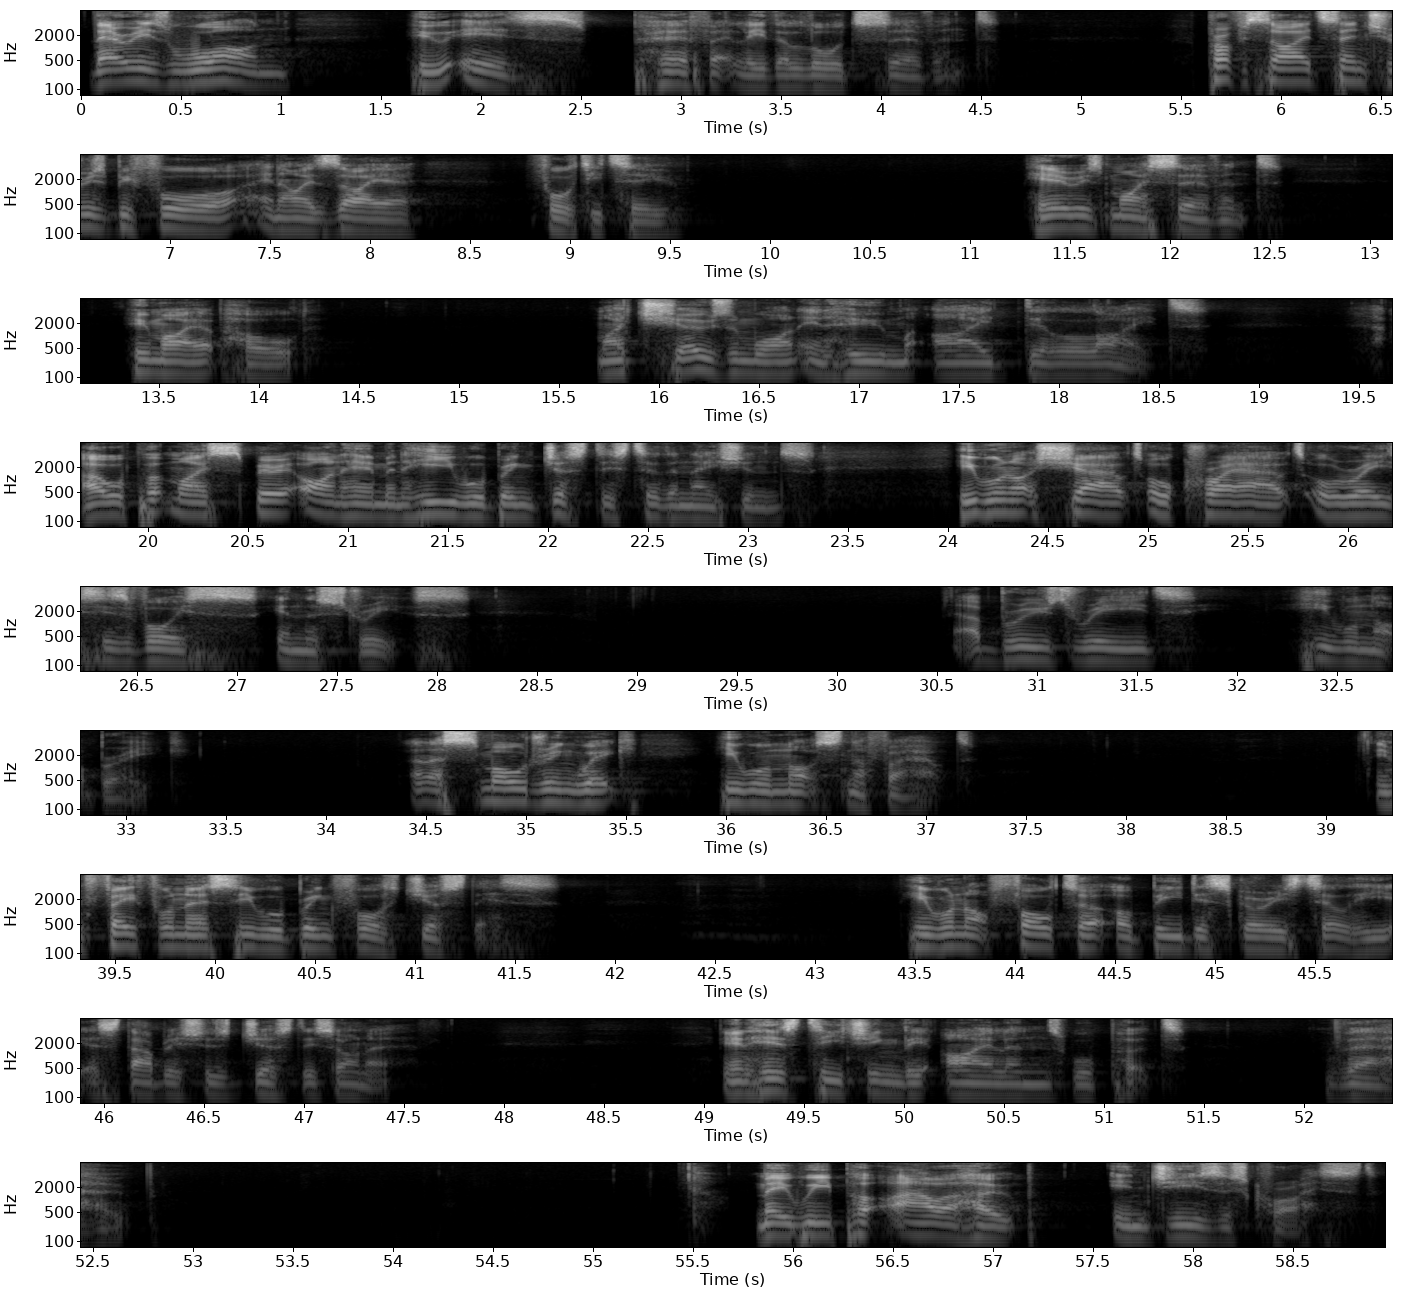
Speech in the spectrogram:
There is one who is perfectly the Lord's servant. Prophesied centuries before in Isaiah 42. Here is my servant, whom I uphold, my chosen one in whom I delight. I will put my spirit on him, and he will bring justice to the nations. He will not shout or cry out or raise his voice in the streets. A bruised reed he will not break, and a smoldering wick he will not snuff out. In faithfulness he will bring forth justice. He will not falter or be discouraged till he establishes justice on earth. In his teaching, the islands will put their hope. May we put our hope in Jesus Christ.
